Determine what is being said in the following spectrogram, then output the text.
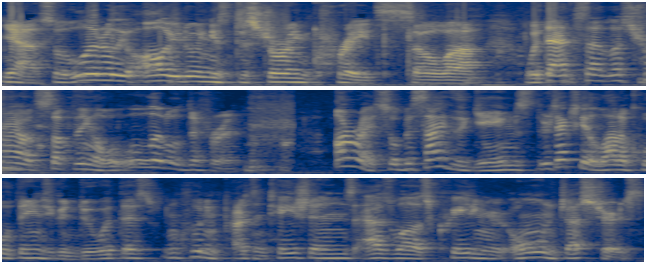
Yeah, so literally all you're doing is destroying crates. So uh, with that said, let's try out something a little different. Alright, so besides the games, there's actually a lot of cool things you can do with this, including presentations, as well as creating your own gestures.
